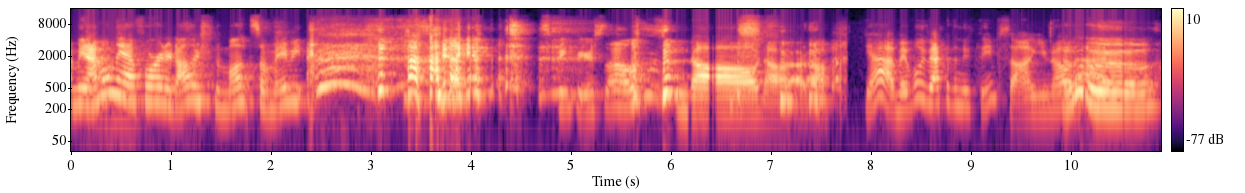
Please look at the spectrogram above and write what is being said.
I mean, I'm only at four hundred dollars for the month, so maybe. Speak for yourself. No, no, no, no. Yeah, maybe we'll be back with a new theme song. You know, that.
